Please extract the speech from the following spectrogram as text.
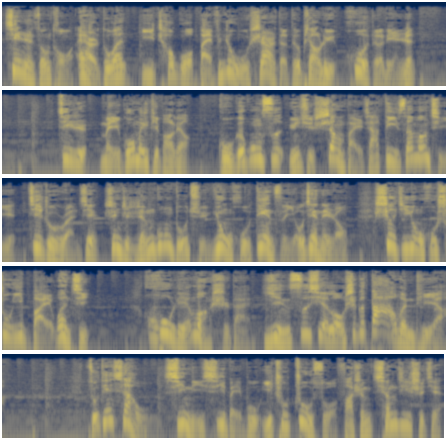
现任总统埃尔多安以超过百分之五十二的得票率获得连任。近日，美国媒体爆料。谷歌公司允许上百家第三方企业借助软件，甚至人工读取用户电子邮件内容，涉及用户数以百万计。互联网时代，隐私泄露是个大问题啊！昨天下午，悉尼西北部一处住所发生枪击事件，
